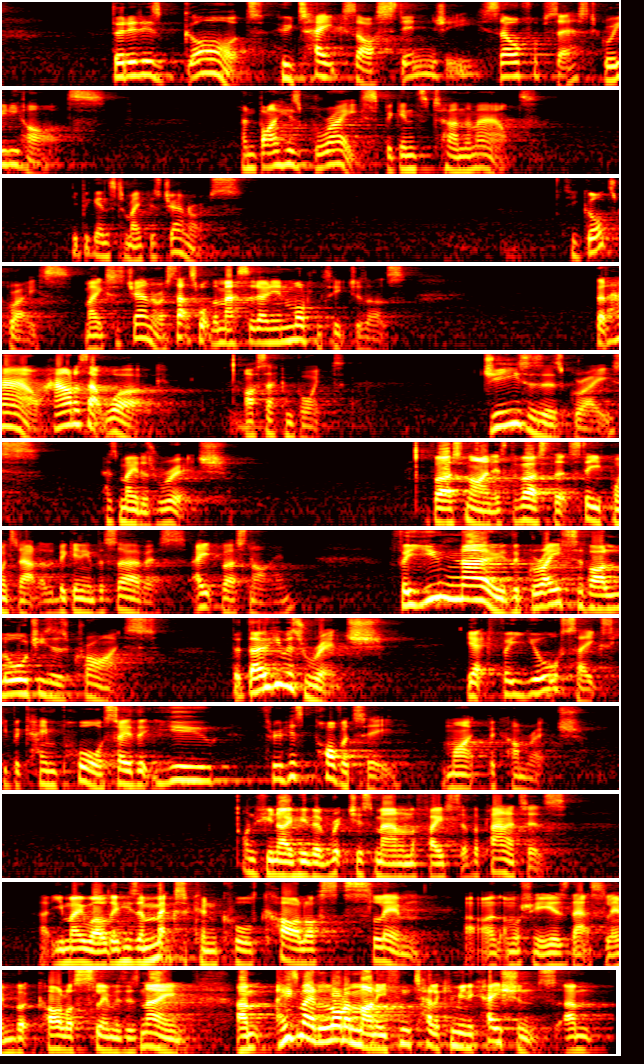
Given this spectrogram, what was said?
that it is God who takes our stingy, self obsessed, greedy hearts and by his grace begins to turn them out. He begins to make us generous. See, God's grace makes us generous. That's what the Macedonian model teaches us. But how? How does that work? Our second point. Jesus' grace has made us rich. Verse 9 is the verse that Steve pointed out at the beginning of the service. 8 verse 9. For you know the grace of our Lord Jesus Christ, that though he was rich, yet for your sakes he became poor, so that you, through his poverty, might become rich. I wonder if you know who the richest man on the face of the planet is. Uh, you may well do. He's a Mexican called Carlos Slim. Uh, I'm not sure he is that slim, but Carlos Slim is his name. Um, he's made a lot of money from telecommunications. Um,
